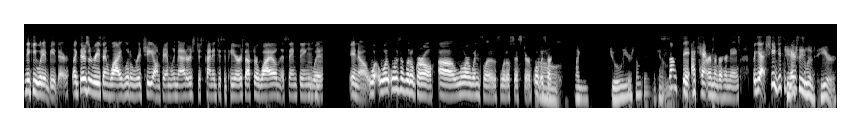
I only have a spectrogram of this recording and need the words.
Nikki wouldn't be there. Like there's a reason why little Richie on Family Matters just kind of disappears after a while and the same thing Mhm. with you know, what, what was the little girl? Uh Laura Winslow's little sister. What was her Oh, like Julie or something? I can't remember. something I can't remember her name. But yeah, she disappears. She disappears. actually too. lives here.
